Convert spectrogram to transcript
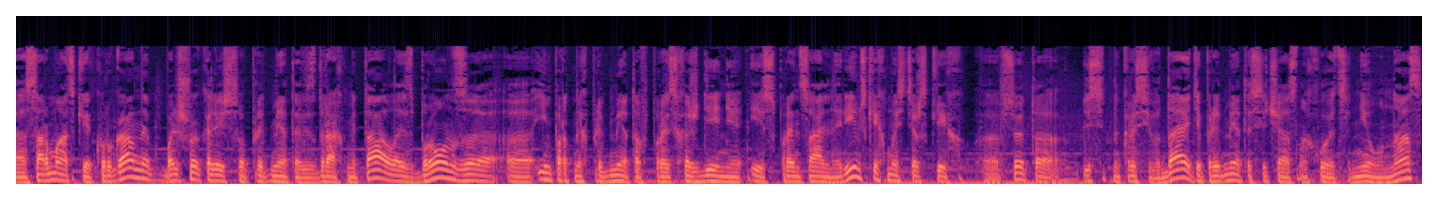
Э, сарматские курганы, большое количество предметов из драхметалла, из бронзы, э, импортных предметов происхождения из провинциально-римских мастерских. Э, Все это действительно красиво. Да, эти предметы сейчас находятся не у нас.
